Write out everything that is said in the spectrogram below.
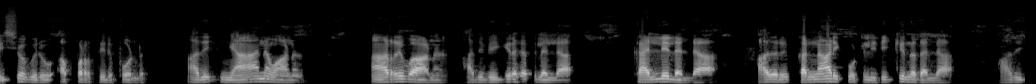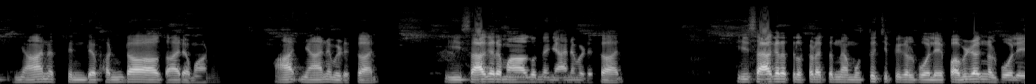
വിശ്വഗുരു അപ്പുറത്തിരിപ്പുണ്ട്. അത് ജ്ഞാനമാണ് അറിവാണ് അത് വിഗ്രഹത്തിലല്ല കല്ലിലല്ല അതൊരു കണ്ണാടിക്കൂട്ടിൽ ഇരിക്കുന്നതല്ല അത് ജ്ഞാനത്തിന്റെ ഭണ്ഡാകാരമാണ്. ആ ജ്ഞാനമെടുക്കാൻ ഈ സാഗരമാകുന്ന ജ്ഞാനമെടുക്കാൻ ഈ സാഗരത്തിൽ കിടക്കുന്ന മുത്തുച്ചിപ്പികൾ പോലെ പവിഴങ്ങൾ പോലെ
